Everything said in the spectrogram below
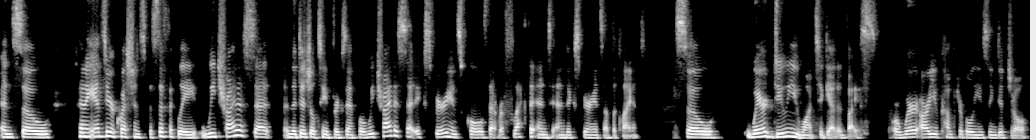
And so, to answer your question specifically, we try to set, in the digital team, for example, we try to set experience goals that reflect the end to end experience of the client. So, where do you want to get advice? Or where are you comfortable using digital?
